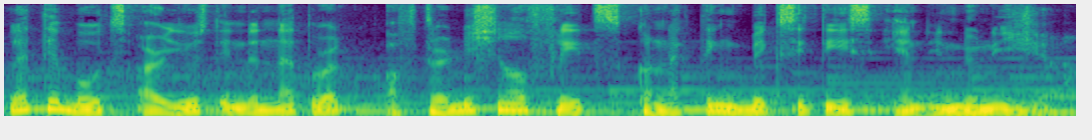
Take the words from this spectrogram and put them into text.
Lete boats are used in the network of traditional fleets connecting big cities in Indonesia.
